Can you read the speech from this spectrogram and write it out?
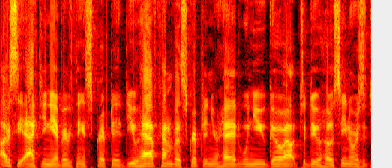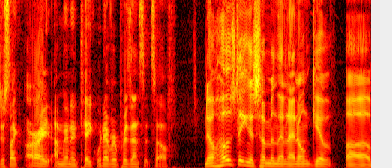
obviously acting? You have everything scripted. Do you have kind of a script in your head when you go out to do hosting, or is it just like, all right, I'm going to take whatever presents itself? No, hosting is something that I don't give uh,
